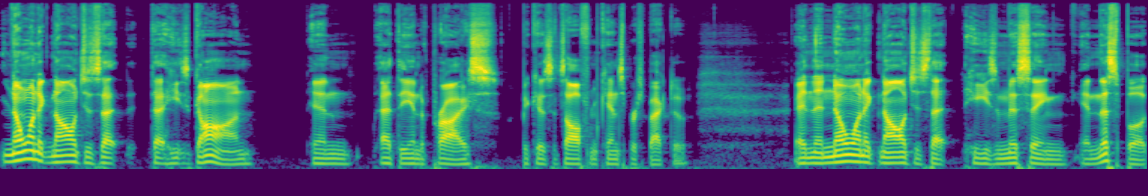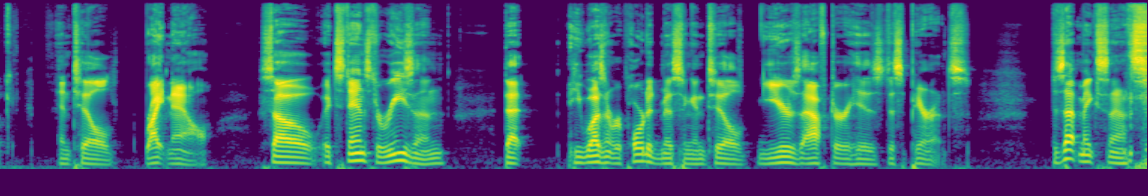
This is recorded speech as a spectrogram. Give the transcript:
no one acknowledges that that he's gone in at the end of Price because it's all from Ken's perspective. And then no one acknowledges that he's missing in this book until right now. So it stands to reason that he wasn't reported missing until years after his disappearance. Does that make sense?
